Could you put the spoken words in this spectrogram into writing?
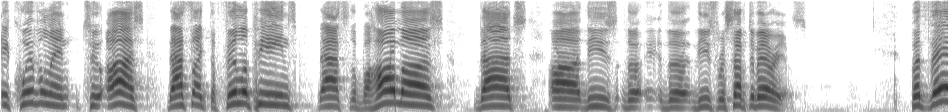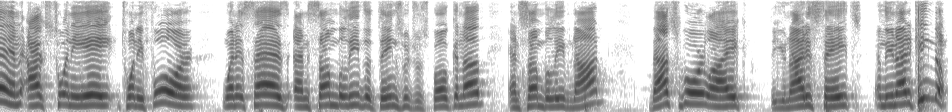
equivalent to us. That's like the Philippines, that's the Bahamas, that's uh, these, the, the, these receptive areas. But then, Acts 28 24, when it says, and some believe the things which were spoken of, and some believe not, that's more like the United States and the United Kingdom.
